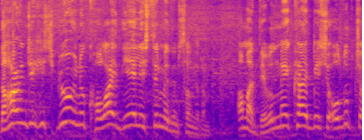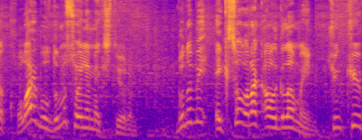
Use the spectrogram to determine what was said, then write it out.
Daha önce hiçbir oyunu kolay diye eleştirmedim sanırım. Ama Devil May Cry 5'i oldukça kolay bulduğumu söylemek istiyorum. Bunu bir eksi olarak algılamayın. Çünkü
